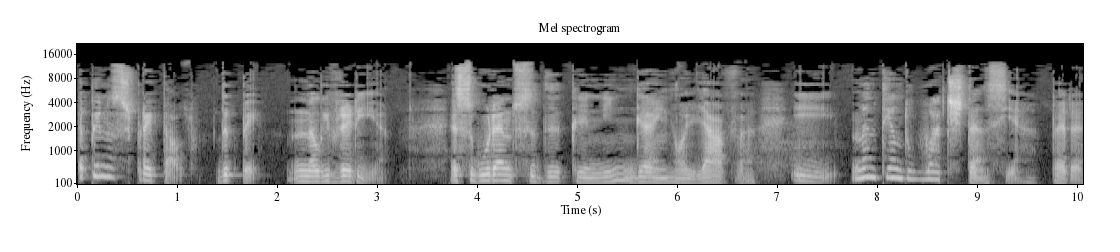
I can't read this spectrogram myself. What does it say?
Apenas espreitá-lo, de pé, na livraria, assegurando-se de que ninguém olhava e mantendo-o à distância para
